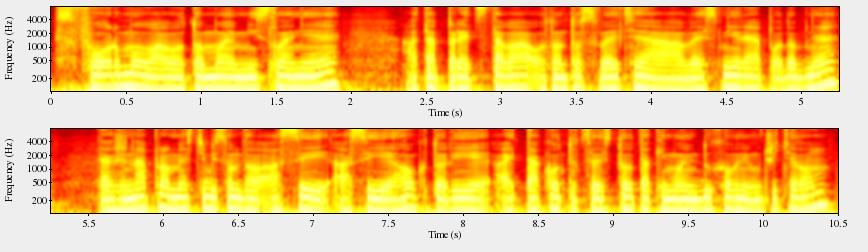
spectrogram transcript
sformovalo to moje myslenie a tá predstava o tomto svete a vesmíre a podobne. Takže na prvom mieste by som dal asi, asi jeho, ktorý je aj takouto cestou, takým môjim duchovným učiteľom.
